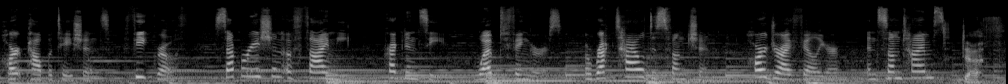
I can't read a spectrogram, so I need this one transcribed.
heart palpitations, feet growth, separation of thigh meat, pregnancy, webbed fingers, erectile dysfunction, hard drive failure, and sometimes death.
